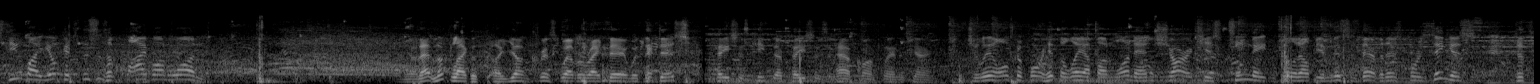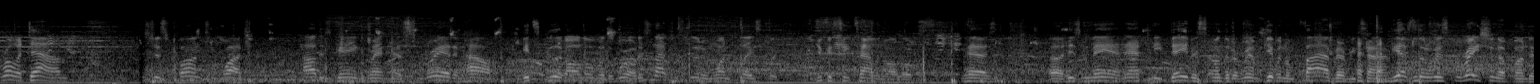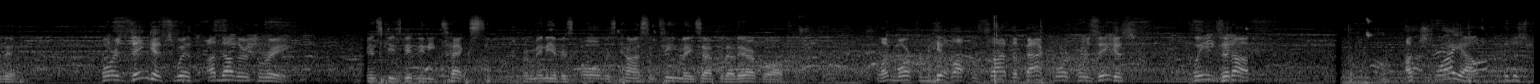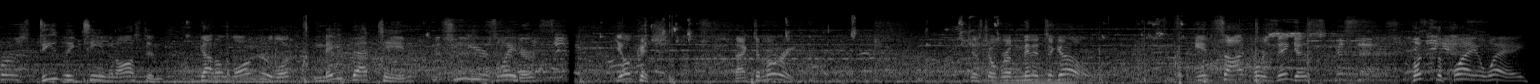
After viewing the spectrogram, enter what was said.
Steal by Jokic. This is a five on one. You know, that looked like a, a, young Chris Webber right there with the dish. patience, keep their patience, and have fun playing this game. Jahlil Okafor hit the layup on one end. Saric, his teammate in Philadelphia, misses there, but there's Porzingis to throw it down. It's just fun to watch how this game, Grant, has spread and how it's good all over the world. It's not just good in one place, but you can see talent all over. He has uh, his man, Anthony Davis, under the rim, giving him five every time. he has a little inspiration up under there. Porzingis with another three. Kaminsky's getting any texts from any of his old Wisconsin teammates after that air ball. One more from Hield off the side of the backboard. Porzingis cleans it up. A tryout for the Spurs D-League team in Austin. Got a longer look, made that team. Two years later, Jokic back to Murray. Just over a minute to go. Inside Porzingis puts the play away.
